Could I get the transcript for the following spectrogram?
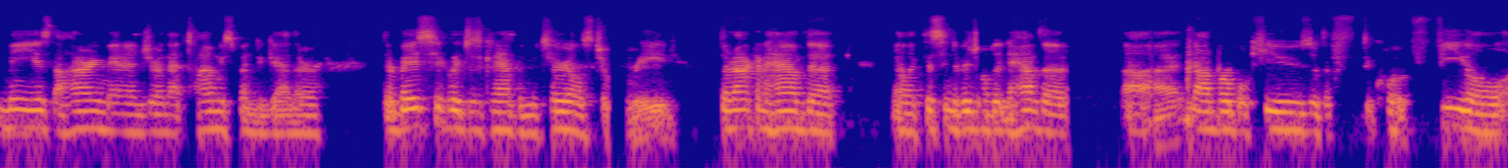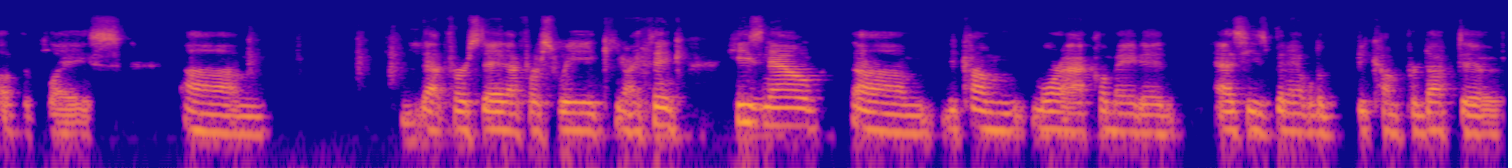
me as the hiring manager and that time we spend together they're basically just going to have the materials to read they're not going to have the you know like this individual didn't have the uh, nonverbal cues or the, the quote feel of the place um, that first day that first week you know i think he's now um, become more acclimated as he's been able to become productive,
